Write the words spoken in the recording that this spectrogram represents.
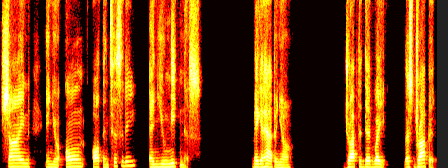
shine in your own authenticity and uniqueness. Make it happen, y'all. Drop the dead weight. Let's drop it.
